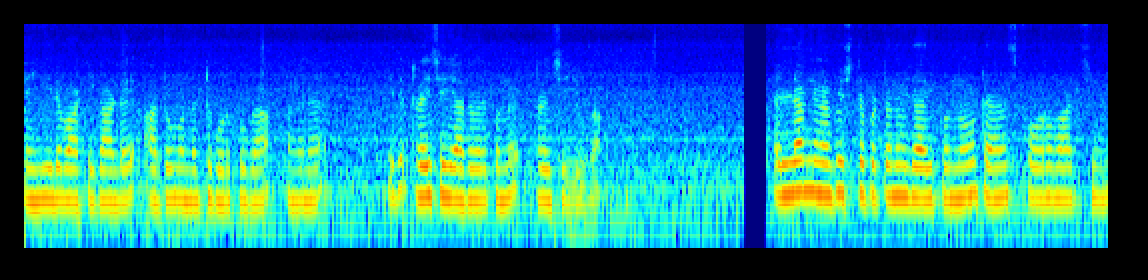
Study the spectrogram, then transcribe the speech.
നെയ്യിൽ വാട്ടിക്കാണ്ട് അതും ഒന്നിട്ട് കൊടുക്കുക. അങ്ങനെ ഇത് ട്രൈ ചെയ്യാത്തവർക്കൊന്ന് ട്രൈ ചെയ്യുക. എല്ലാം നിങ്ങൾക്ക് ഇഷ്ടപ്പെട്ടെന്ന് വിചാരിക്കുന്നു. താങ്ക്സ് ഫോർ വാച്ചിങ്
